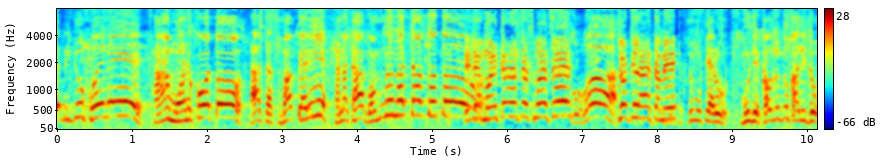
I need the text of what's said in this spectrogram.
એ બીજું કોઈ નહીં. આ મોનકો હતો. આ ચશ્મા પહેરી અને ખા ગમનો નચાવતો તો એટલે મણકાના ચશ્મા છે. ચોથી લાયા તમે? હું પહેરું? હું દેખાવ છું તું ખાલી જો.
